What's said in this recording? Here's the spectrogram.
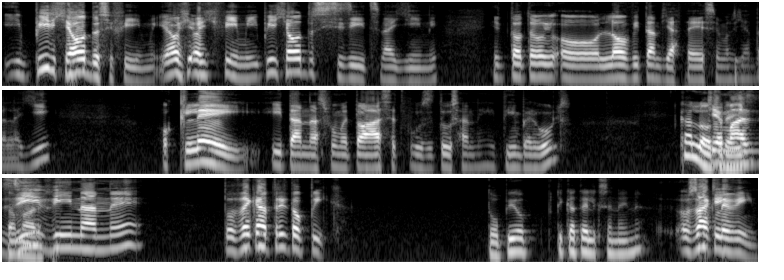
υπήρχε όντως η φήμη, ε, όχι, όχι φήμη, υπήρχε όντως η συζήτηση να γίνει. Γιατί τότε ο, Love ήταν διαθέσιμος για ανταλλαγή. Ο Clay ήταν ας πούμε το asset που ζητούσαν οι Timberwolves. Καλό και μαζί δίνανε το 13ο pick. Το οποίο τι κατέληξε να είναι; Ο Zach LaVine.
